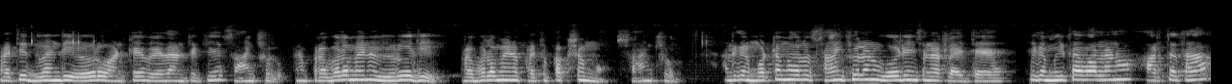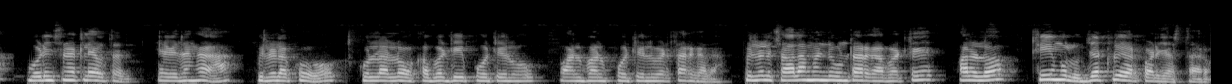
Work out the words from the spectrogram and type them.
ప్రతిద్వంది ఎవరు అంటే వేదాంతికి సాంఖ్యులు. ప్రబలమైన విరోధి ప్రబలమైన ప్రతిపక్షము సాంఖ్యులు. అందుకని మొట్టమొదలు సాంఖ్యులను ఓడించినట్లయితే ఇక మిగతా వాళ్ళను అర్థత ఓడించినట్లే అవుతుంది. ఏ విధంగా? పిల్లలకు స్కూళ్ళల్లో కబడ్డీ పోటీలు వాలీబాల్ పోటీలు పెడతారు కదా. పిల్లలు చాలా మంది ఉంటారు కాబట్టి వాళ్ళలో టీములు జట్లు ఏర్పాటు చేస్తారు.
